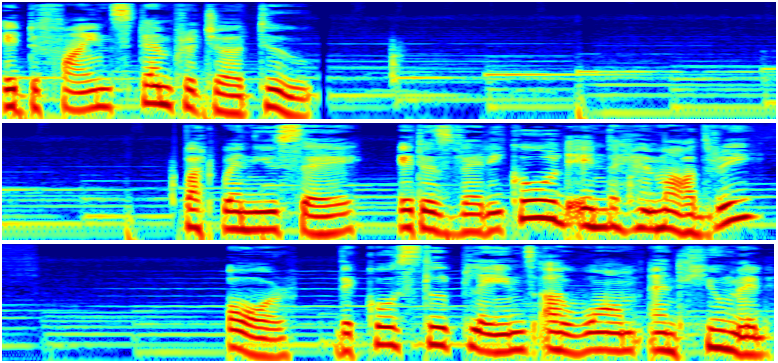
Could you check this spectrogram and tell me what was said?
It defines temperature too. But when you say, it is very cold in the Himadri, or the coastal plains are warm and humid,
